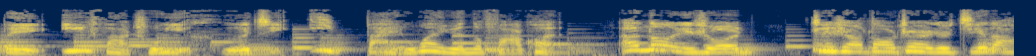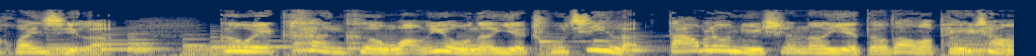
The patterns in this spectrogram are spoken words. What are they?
被依法处以合计一百万元的罚款。按道理说，这事儿到这儿就皆大欢喜了，各位看客网友呢也出气了，W 女士呢也得到了赔偿。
